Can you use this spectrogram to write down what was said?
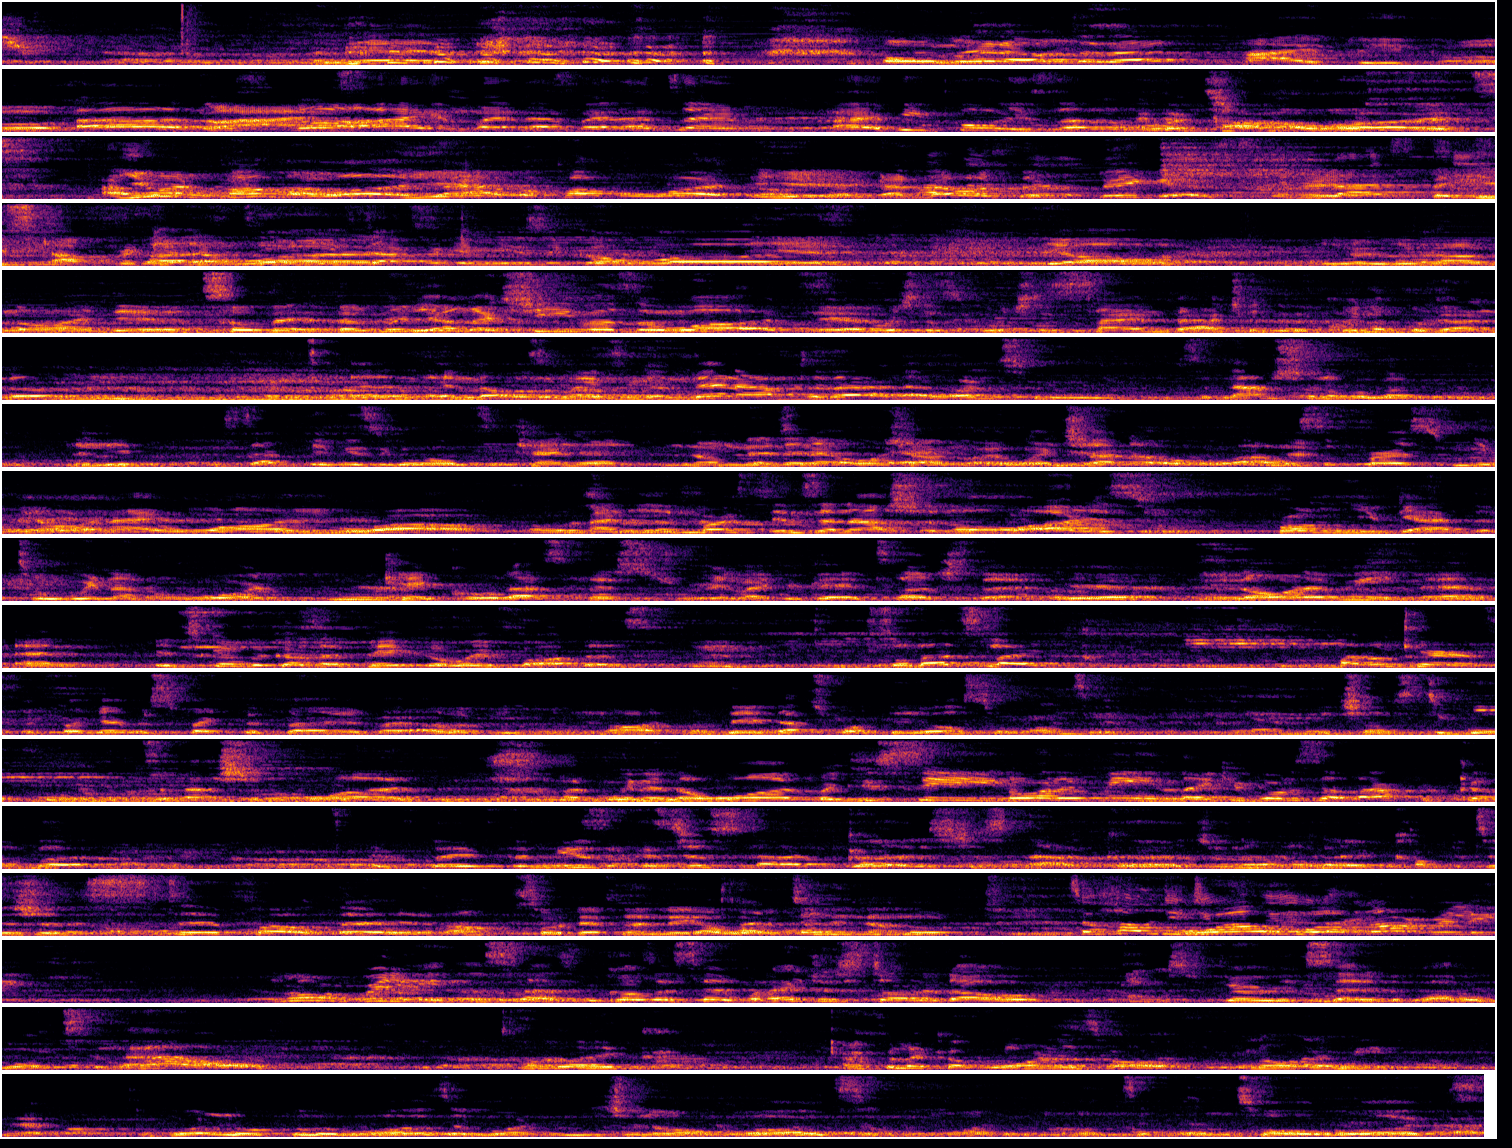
And then, and then after that, Hi, people. uh, no, no. I, by that by that time, high people is not a word. Palm Awards. I You- won Palm Awards. yeah. I have a Palm Award. Yeah. Okay, and that was the biggest. The best the East African the East African Music Awards. Yeah. Yo, you, you have no idea. So the, the really Young Achievers Awards, Yeah. which is which is signed by actually the Queen of Uganda, and, and that was amazing. And then after that, I went to international level. I did East African Music Awards in Kenya. Nominated And then I I, I went O. I was Yeah. the first female, and I won. Wow, And really the first international artist from Uganda to win an award. Okay, cool. That's history. Like you can't touch that. Yeah. You know what I mean? And and it's good because I paved the way for others. So that's like I don't care if, if I get respected by, by other people or not, but they, that's what they also wanted. A chance to go for an international one and win an award. But you see, you know what I mean? Like you go to South Africa, but if the, if the music is just not good, it's just not good, you know? Like competition is stiff out there, you know? So definitely awards I think- mean a lot to you. So how did you Well, feel well, like? not really. Not really in a sense, because I said when I just started out, I was very excited about awards. Now, I'm like, I feel like I've won it all. You know what I mean? I've won local awards, I've won regional awards, I've won continental awards.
